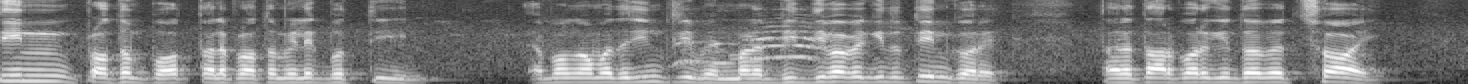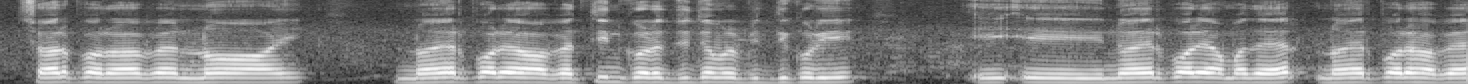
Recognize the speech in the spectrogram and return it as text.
তিন প্রথম পদ, তাহলে প্রথমে লিখব তিন এবং আমাদের ইনক্রিমেন্ট মানে বৃদ্ধি পাবে কিন্তু তিন করে। তাহলে তারপরে কিন্তু হবে ছয়, ছয়ের পরে হবে নয়, নয়ের পরে হবে তিন করে যদি আমরা বৃদ্ধি করি, এই এই নয়ের পরে আমাদের, নয়ের পরে হবে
